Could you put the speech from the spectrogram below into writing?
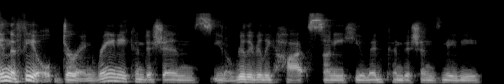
in the field during rainy conditions, you know, really, really hot, sunny, humid conditions, maybe.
